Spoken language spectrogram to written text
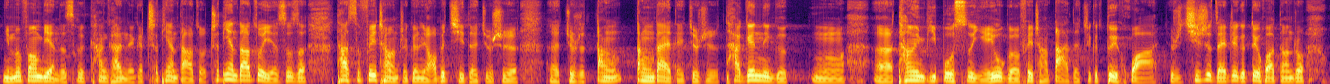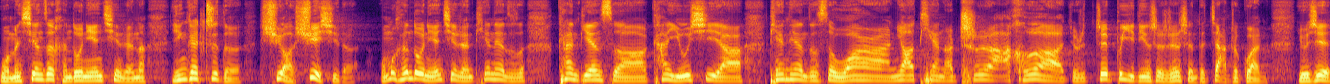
你们方便的时候看看那个池田大作，池田大作也是是，他是非常这个了不起的，就是呃，就是当当代的，就是他跟那个嗯呃汤恩比博士也有个非常大的这个对话，就是其实在这个对话当中，我们现在很多年轻人呢，应该值得需要学习的。我们很多年轻人天天只是看电视啊、看游戏啊，天天都是玩啊、聊天啊、吃啊、喝啊，就是这不一定是人生的价值观。有些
